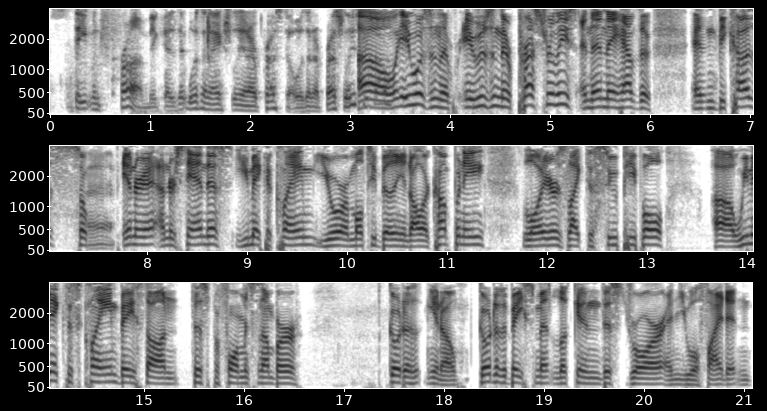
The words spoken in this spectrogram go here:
statement from? Because it wasn't actually in our press call. Was it in our press release? Oh, it was in the it was in their press release, and then they have the and because so Uh. internet understand this, you make a claim, you're a multi-billion dollar company. Lawyers like to sue people. Uh, we make this claim based on this performance number. Go to you know go to the basement, look in this drawer, and you will find it. And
